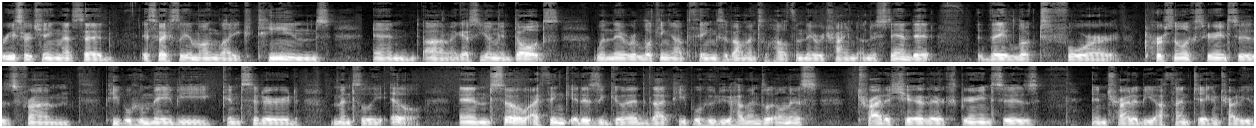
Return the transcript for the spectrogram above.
researching that said, especially among like teens and um, I guess young adults, when they were looking up things about mental health and they were trying to understand it, they looked for personal experiences from people who may be considered mentally ill. And so I think it is good that people who do have mental illness try to share their experiences and try to be authentic and try to be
